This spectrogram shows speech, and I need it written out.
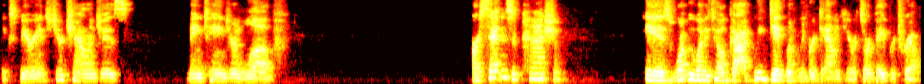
experienced your challenges, maintained your love. Our sentence of passion is what we want to tell God we did when we were down here. It's our vapor trail.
